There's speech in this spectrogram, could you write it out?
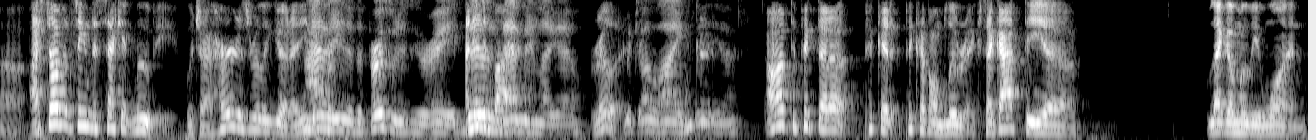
Uh, I still haven't seen the second movie, which I heard is really good. I need I to. haven't put- either. The first one is great. It's I need better to than buy it. Batman Lego, really? which I like. Okay. yeah. I'll have to pick that up. Pick it pick it up on Blu-ray because I got the uh, Lego Movie One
